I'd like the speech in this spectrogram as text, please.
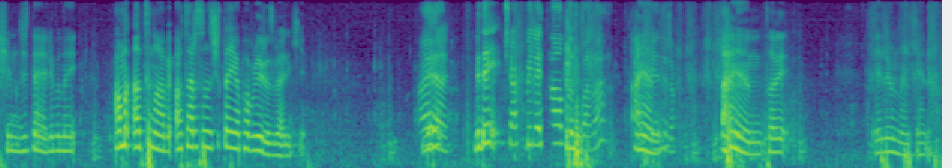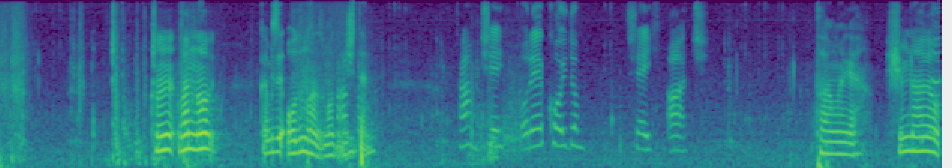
Şimdi cidden 50 bin. Ama atın abi. Atarsanız cidden yapabiliriz belki. Aynen. Bir de Uçak bileti alır bana. aynen. Gelirim. Aynen tabi 50 bin like yani. Lan, lan ne ol? Kanka bize odun lazım odun cidden. Tamam şey oraya koydum. Şey ağaç. Tamam aga. Şimdi aga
